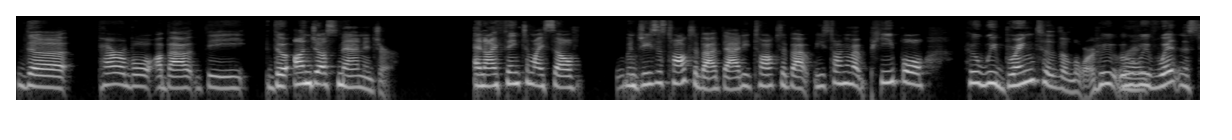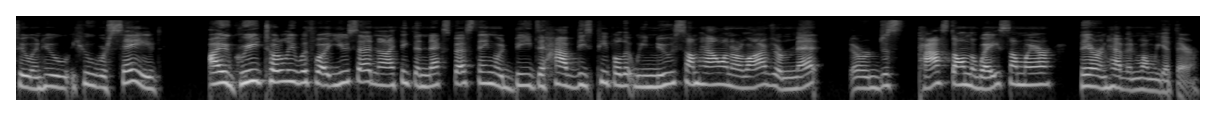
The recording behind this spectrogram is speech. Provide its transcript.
the parable about the the unjust manager. And I think to myself, when Jesus talks about that, he talks about he's talking about people who we bring to the Lord, who, right. who we've witnessed to and who who were saved. I agree totally with what you said. And I think the next best thing would be to have these people that we knew somehow in our lives or met or just passed on the way somewhere there in heaven when we get there.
